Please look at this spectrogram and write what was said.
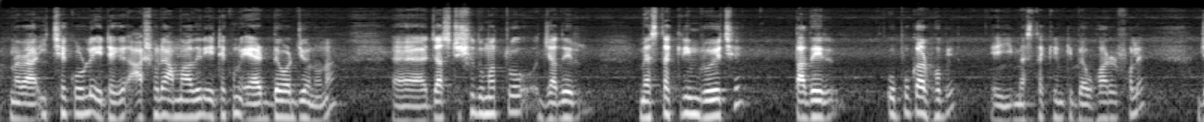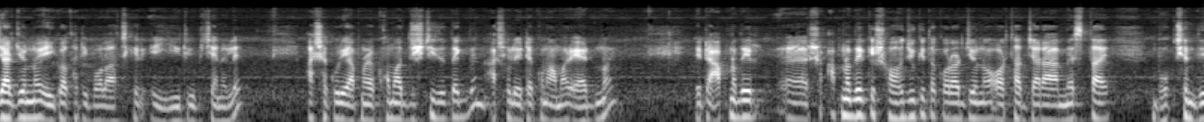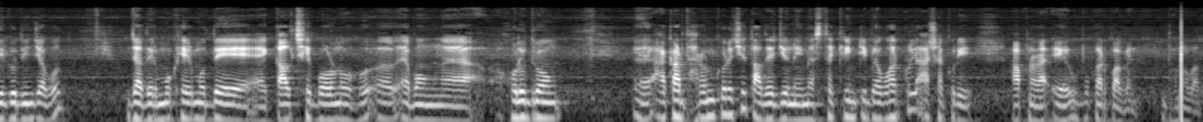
আপনারা ইচ্ছে করলে এটাকে, আসলে আমাদের এটা কোনো অ্যাড দেওয়ার জন্য না। জাস্ট শুধুমাত্র যাদের মেস্তা ক্রিম রয়েছে, তাদের উপকার হবে এই মেস্তা ক্রিমটি ব্যবহারের ফলে। যার জন্য এই কথাটি বলা আজকের এই ইউটিউব চ্যানেলে। আশা করি আপনারা ক্ষমা দৃষ্টিতে দেখবেন। আসলে এটা কোনো আমার অ্যাড নয়। এটা আপনাদের আপনাদেরকে সহযোগিতা করার জন্য, অর্থাৎ যারা মেস্তায় ভুগছেন দীর্ঘদিন যাবৎ, যাদের মুখের মধ্যে কালছে বর্ণ এবং হলুদ রং আকার ধারণ করেছে, তাদের জন্য এই মেস্তা ক্রিমটি ব্যবহার করলে আশা করি আপনারা এ উপকার পাবেন। ধন্যবাদ।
